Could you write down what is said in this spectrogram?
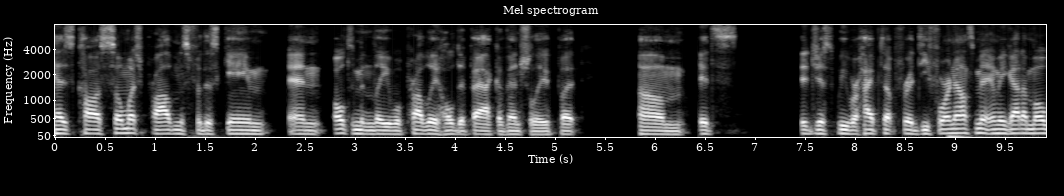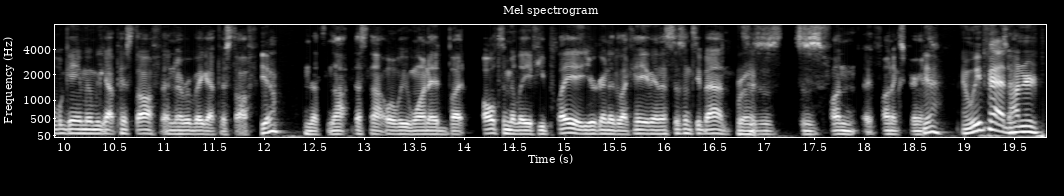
has caused so much problems for this game, and ultimately will probably hold it back eventually. But um, it's it just we were hyped up for a D4 announcement and we got a mobile game and we got pissed off and everybody got pissed off. Yeah. And that's not that's not what we wanted. But ultimately if you play it, you're gonna be like, hey man, this isn't too bad. Right. This is this is fun a fun experience. Yeah, and we've had So- hundred,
